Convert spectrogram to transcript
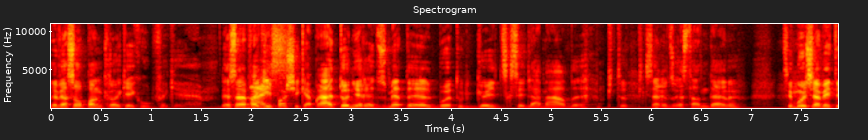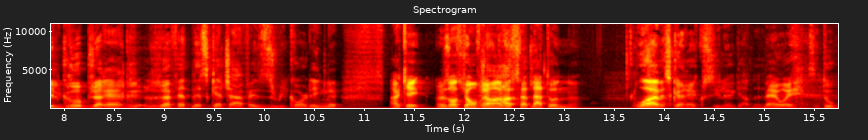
la version punk rock est cool. Fait que, la seule affaire qui est pas, c'est qu'après, à la toune, il aurait dû mettre euh, le bout où le gars il dit que c'est de la merde. puis tout, puis que ça aurait dû rester en dedans. Tu sais, moi, j'avais été le groupe, j'aurais re- refait le sketch à la fin du recording. Là. Ok. Eux autres qui ont vraiment Genre, juste fait la toune. Ouais, mais c'est correct aussi, là, regarde. Ben oui. C'est tout.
